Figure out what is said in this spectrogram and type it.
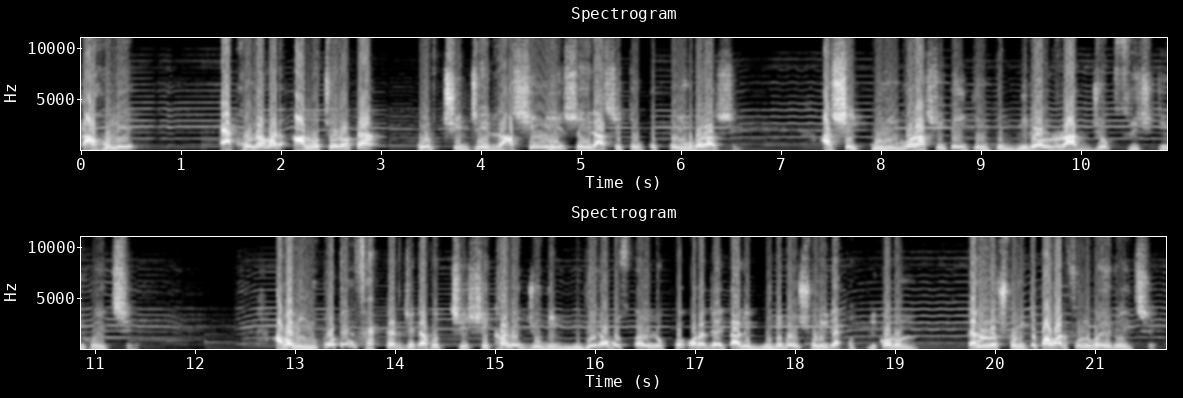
তাহলে এখন আমার আলোচনাটা করছি যে রাশি নিয়ে, সেই রাশি কিন্তু কুম্ভ রাশি। আর সেই কুম্ভ রাশিতেই কিন্তু বিরল রাজ্য সৃষ্টি হয়েছে। আবার ইম্পর্টেন্ট ফ্যাক্টর যেটা হচ্ছে, সেখানে যদি বুধের অবস্থান লক্ষ্য করা যায়, তাহলে বুধ এবং শনির একত্রীকরণ, কেননা শনি তো পাওয়ারফুল হয়ে রয়েছে।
